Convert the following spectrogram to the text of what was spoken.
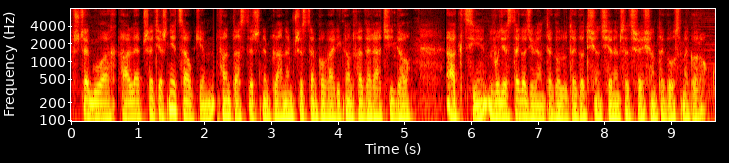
w szczegółach, ale przecież nie całkiem fantastycznym planem przystępowali konfederaci do akcji 29 lutego 1768 roku.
